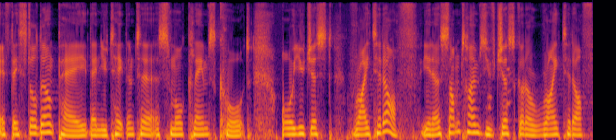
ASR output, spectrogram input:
If they still don't pay, then you take them to a small claims court or you just write it off. You know, sometimes you've just got to write it off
